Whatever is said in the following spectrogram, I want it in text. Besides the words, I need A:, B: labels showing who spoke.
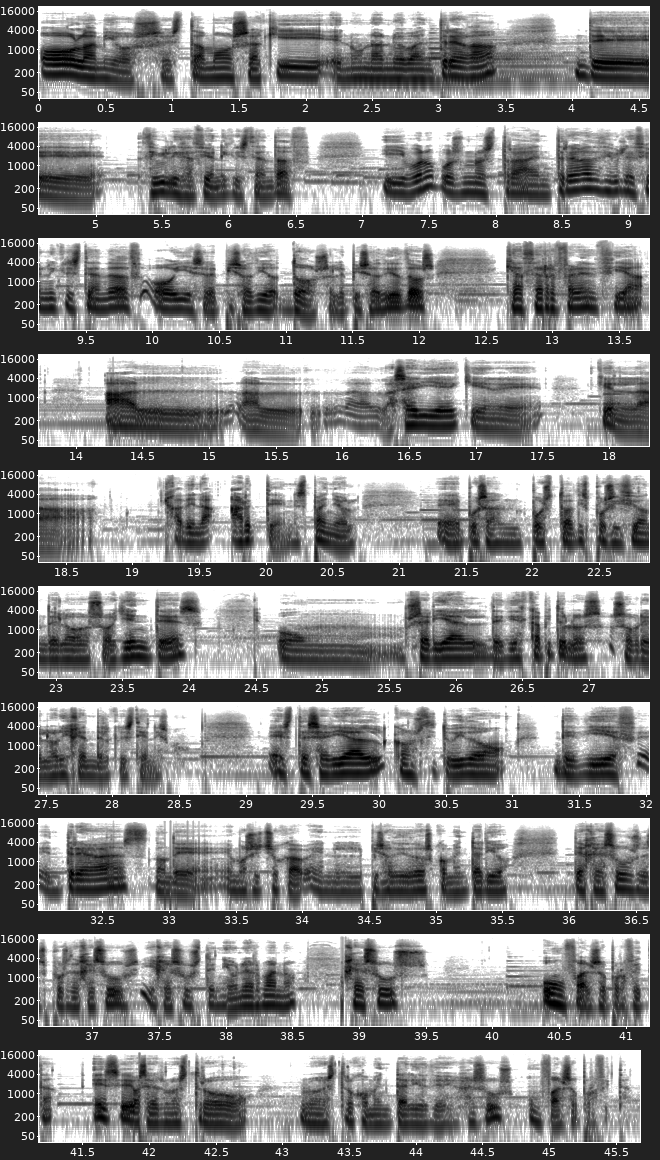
A: Hola amigos, estamos aquí en una nueva entrega de Civilización y Cristiandad. Y bueno, pues nuestra entrega de Civilización y Cristiandad hoy es el episodio 2, el episodio 2 que hace referencia al, a la serie que, que, en la cadena Arte en español eh, pues han puesto a disposición de los oyentes un serial de 10 capítulos sobre el origen del cristianismo. Este serial, constituido de 10 entregas, donde hemos hecho en el episodio 2 comentario de Jesús después de Jesús, y Jesús tenía un hermano, Jesús, un falso profeta. Ese va a ser nuestro, nuestro comentario de Jesús, un falso profeta.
